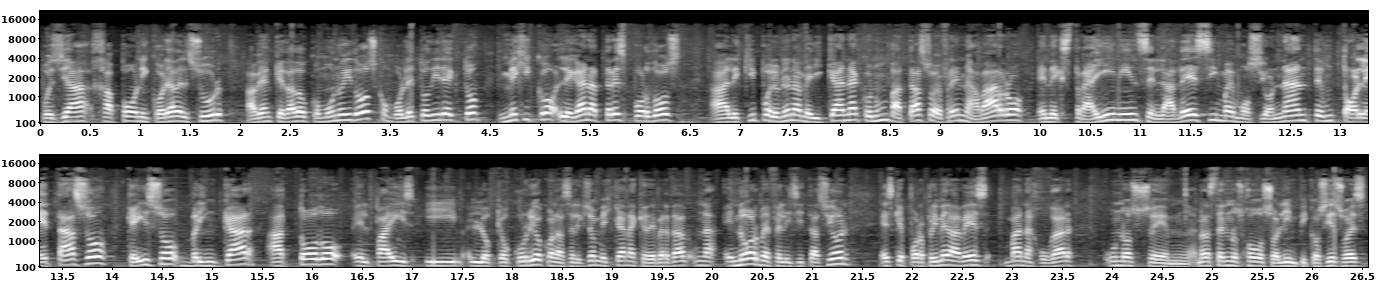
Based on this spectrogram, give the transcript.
pues ya Japón y Corea del Sur habían quedado como uno y dos con boleto directo. México le gana 3 por 2 al equipo de la Unión Americana con un batazo de Fred Navarro en extra innings, en la décima, emocionante, un toletazo que hizo brincar a todo el país. Y lo que ocurrió con la selección mexicana, que de verdad una enorme felicitación, es que por primera vez van a jugar unos, eh, van a estar en unos Juegos Olímpicos y eso es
